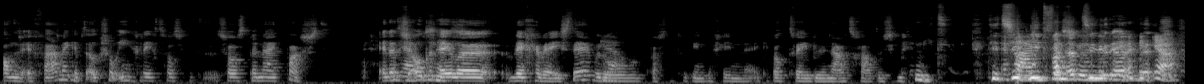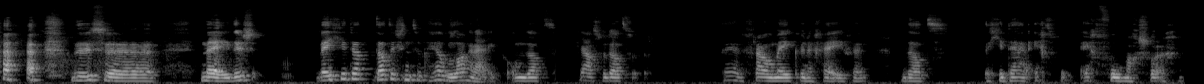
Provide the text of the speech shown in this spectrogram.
anders ervaar, maar ik heb het ook zo ingericht zoals, ik het, zoals het bij mij past. En dat is ook een hele weg geweest. Hè? Ik bedoel, Ja. ik was natuurlijk in het begin, eh, ik heb ook twee burn-outs gehad, dus ik ben niet, dit zit niet van nature. Ja. dus eh, nee, dus weet je, dat, dat is natuurlijk heel belangrijk. Omdat, ja, als we dat eh, de vrouwen mee kunnen geven, dat, dat je daar echt, echt voor mag zorgen.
